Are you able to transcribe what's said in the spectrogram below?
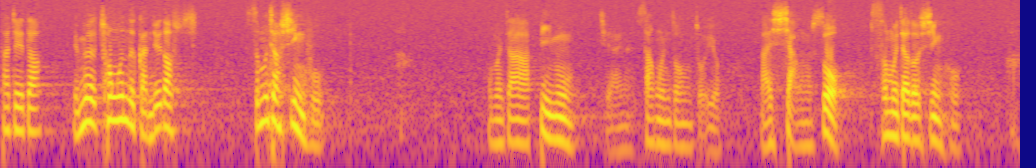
大家知道有没有充分的感觉到什么叫幸福？我们再闭目起来，三分钟左右来享受什么叫做幸福？啊，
